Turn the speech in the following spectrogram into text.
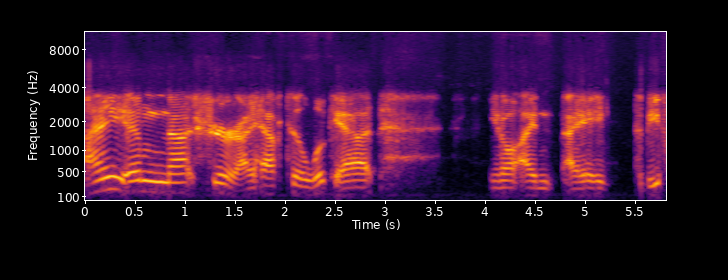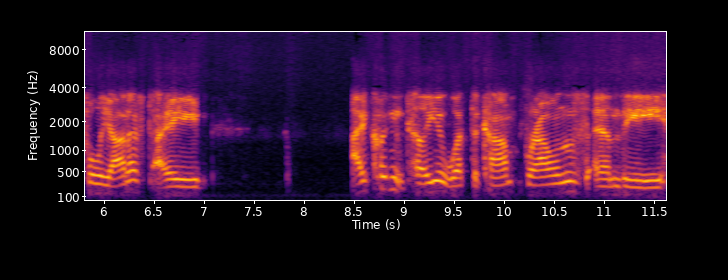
I am not sure. I have to look at. You know, I I to be fully honest, I I couldn't tell you what the comp rounds and the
